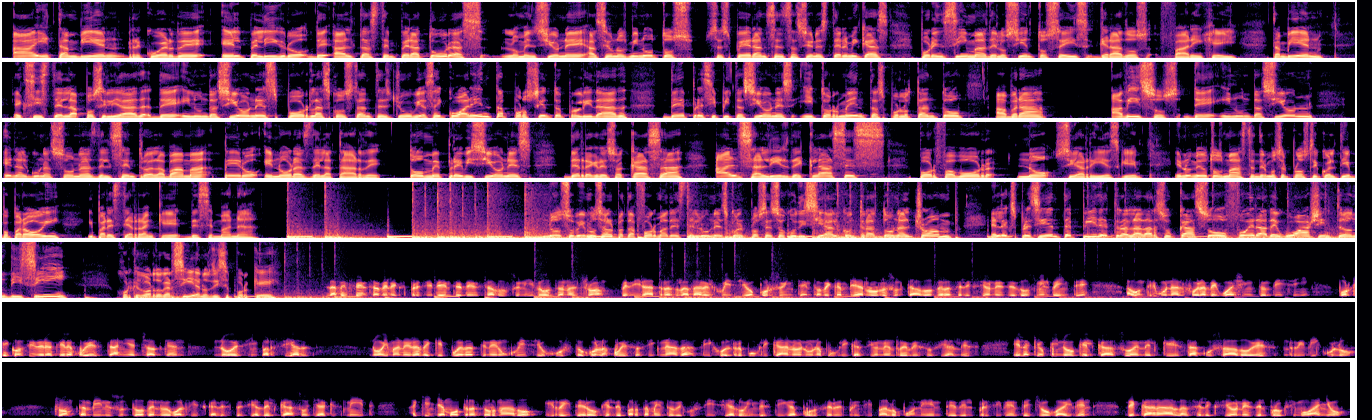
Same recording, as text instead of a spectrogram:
Hay también, recuerde, el peligro de altas temperaturas. Lo mencioné hace unos minutos. Se esperan sensaciones térmicas por encima de los 106 grados Fahrenheit. También Existe la posibilidad de inundaciones por las constantes lluvias. Hay 40% de probabilidad de precipitaciones y tormentas. Por lo tanto, habrá avisos de inundación en algunas zonas del centro de Alabama, pero en horas de la tarde. Tome previsiones de regreso a casa al salir de clases. Por favor, no se arriesgue. En unos minutos más tendremos el próstico del tiempo para hoy y para este arranque de semana. Nos subimos a la plataforma de este lunes con el proceso judicial contra Donald Trump. El expresidente pide trasladar su caso fuera de Washington, D.C. Jorge Eduardo García nos dice por qué. La defensa del expresidente de Estados Unidos, Donald Trump, pedirá trasladar el juicio por su intento de cambiar los resultados de las elecciones de 2020 a un tribunal fuera de Washington, D.C., porque considera que la juez Tanya Chutkan no es imparcial. No hay manera de que pueda tener un juicio justo con la jueza asignada, dijo el republicano en una publicación en redes sociales, en la que opinó que el caso en el que está acusado es ridículo. Trump también insultó de nuevo al fiscal especial del caso, Jack Smith, a quien llamó trastornado y reiteró que el Departamento de Justicia lo investiga por ser el principal oponente del presidente Joe Biden de cara a las elecciones del próximo año.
